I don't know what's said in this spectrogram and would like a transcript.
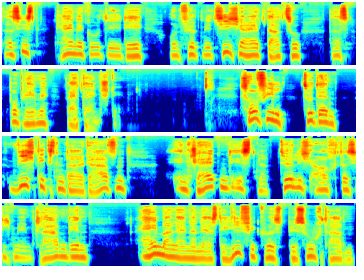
Das ist keine gute Idee und führt mit Sicherheit dazu, dass Probleme weiter entstehen. So viel zu den wichtigsten Paragraphen. Entscheidend ist natürlich auch, dass ich mir im Klaren bin, einmal einen Erste-Hilfe-Kurs besucht haben.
